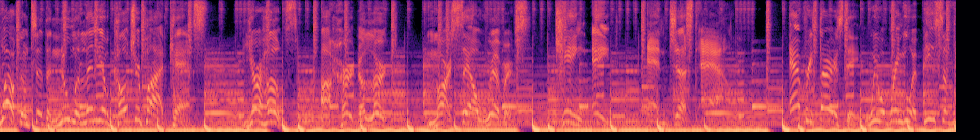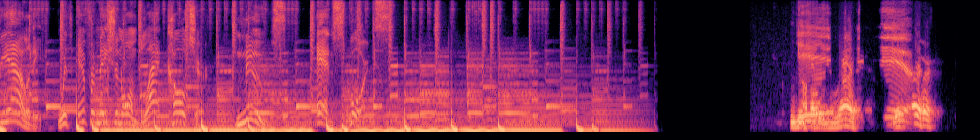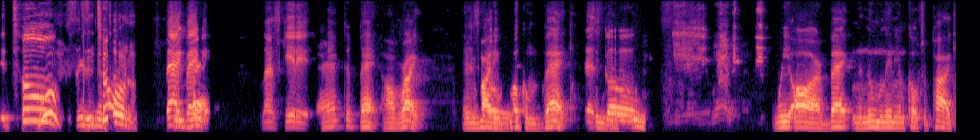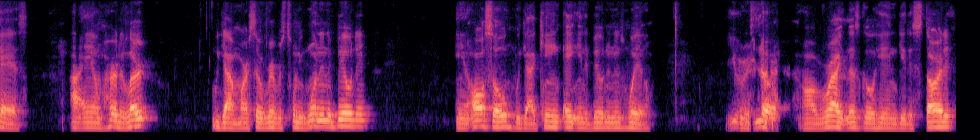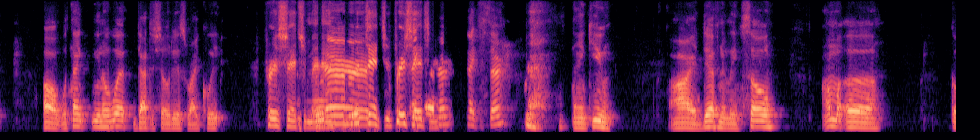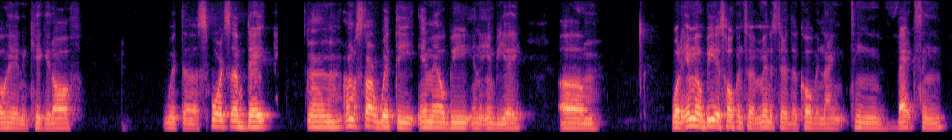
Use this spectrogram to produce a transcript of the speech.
Welcome to the Nu Millennial Culture Podcast. Your hosts are Hurt Alert, Marcel Rivers, King 8, and Just Al. Every Thursday, we will bring you a piece of reality with information on black culture, news, and sports. Yeah, oh, All right. yeah. Yes, sir. Season two, season Season two two. on them. Back, We baby. back. Let's get it. Back to back. All right. Everybody, go. welcome back. Let's go. two. We are back in the Nu Millennial Culture Podcast. I am Hurt Alert. We got Marcel Rivers 21 in the building. And also, we got King 8 in the building as well. You Yes, sir. All right, let's go ahead and get it started. Oh, well, thank you know what? Got to show this right quick. Appreciate you, man. Sir. Appreciate you. Appreciate you. Sir. Thank you, sir. Thank you. All right, definitely. So I'm gonna uh go ahead and kick it off with the sports update. Um, I'm gonna start with the MLB and the NBA. Um, well, the MLB is hoping to administer the COVID 19 vaccine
